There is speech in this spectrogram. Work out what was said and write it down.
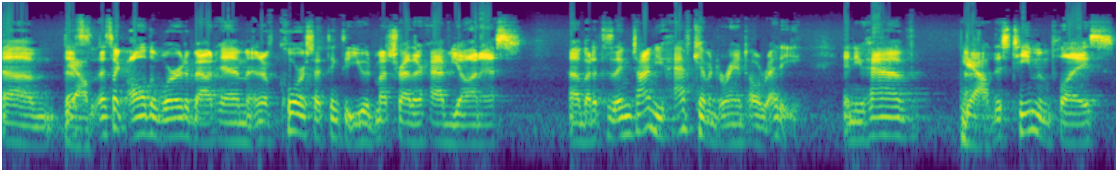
Um, that's Yeah. that's like all the word about him, and of course I think that you would much rather have Giannis, uh, but at the same time you have Kevin Durant already, and you have uh, Yeah. this team in place.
